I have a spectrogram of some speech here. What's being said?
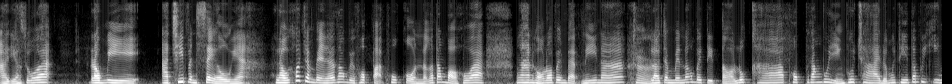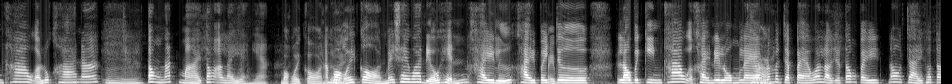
อ่าอย่างสมมติว่าเรามีอาชีพเป็นเซลล์เงี้ย เราก็จำเป็นจะต้องไปพบปะผู้คนแล้วก็ต้องบอกเขาว่างานของเราเป็นแบบนี้นะค่ะเราจำเป็นต้องไปติดต่อลูกค้า พบทั้งผู้หญิงผู้ชายหรือบางทีต้องไปกินข้าวกับลูกค้านะอืมต้องนัดหมายต้องอะไรอย่างเงี้ย บอกไว้ก่อนอะเลยบอกไว้ก่อนไม่ใช่ว่าเดี๋ยวเห็นใครหรือใครไปไปเจอ เราไปกินข้าวกับใครในโรงแรมค่ะแล้วมันจะแปลว่าเราจะต้องไปนอกใจเขาต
